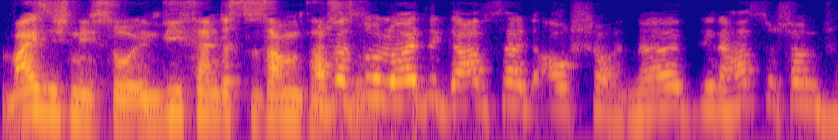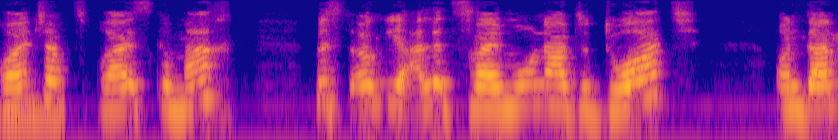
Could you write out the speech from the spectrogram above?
weiß ich nicht so, inwiefern das zusammenpasst. Aber so Leute gab es halt auch schon. Ne? Den hast du schon einen Freundschaftspreis gemacht, bist irgendwie alle zwei Monate dort und dann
